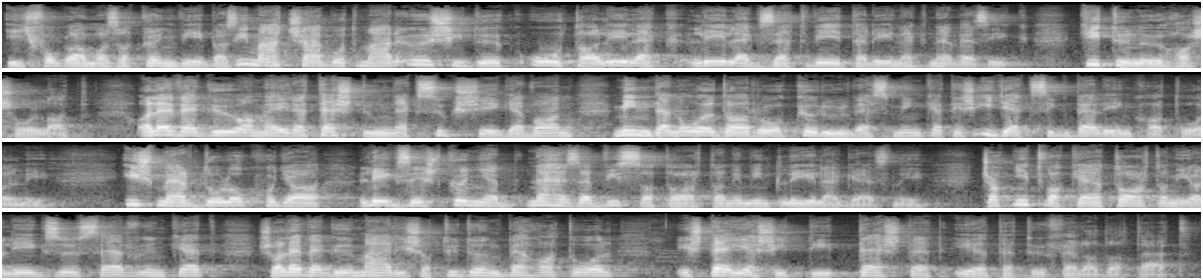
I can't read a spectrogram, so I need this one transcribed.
Így fogalmaz a könyvébe. Az imádságot már ősidők óta a lélek lélegzet vételének nevezik. Kitűnő hasonlat. A levegő, amelyre testünknek szüksége van, minden oldalról körülvesz minket, és igyekszik belénk hatolni. Ismert dolog, hogy a légzést könnyebb, nehezebb visszatartani, mint lélegezni. Csak nyitva kell tartani a légzőszervünket, és a levegő már is a tüdőnkbe hatol, és teljesíti testet éltető feladatát.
